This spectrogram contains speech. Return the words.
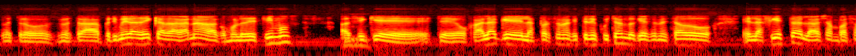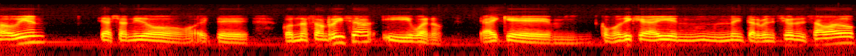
nuestro, nuestra primera década ganada, como le decimos, así que este, ojalá que las personas que estén escuchando, que hayan estado en la fiesta, la hayan pasado bien, se hayan ido este, con una sonrisa y bueno, hay que, mm, como dije ahí en una intervención el sábado,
